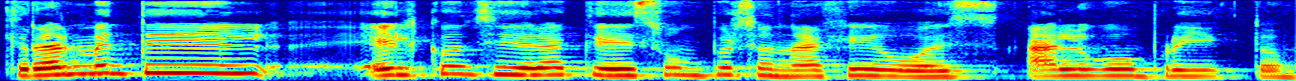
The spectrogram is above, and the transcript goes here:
que realmente él considera que es un personaje o es algo, un proyecto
